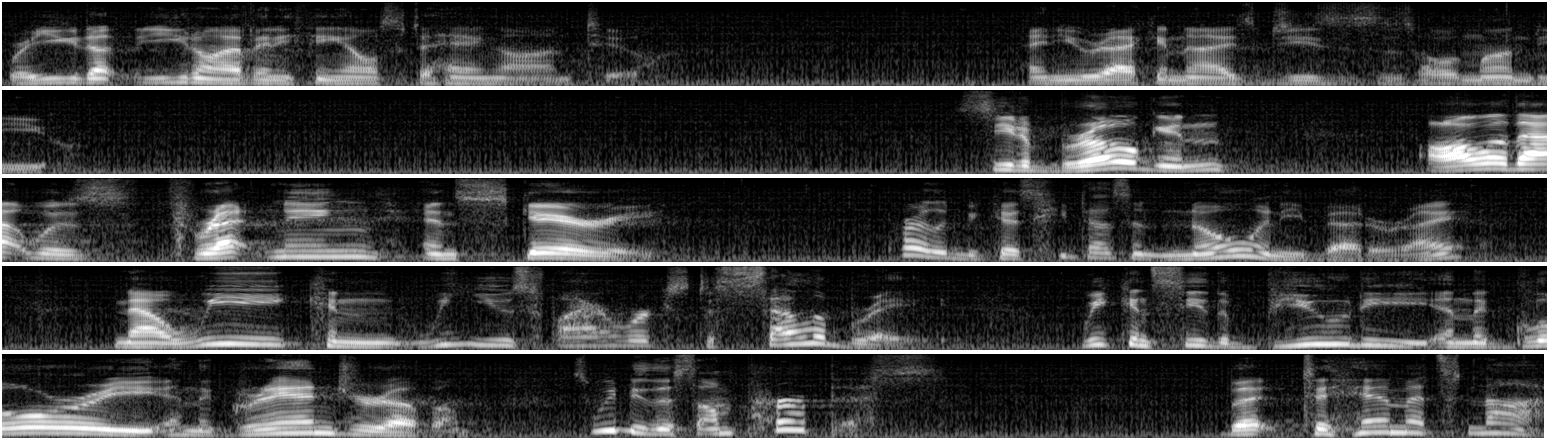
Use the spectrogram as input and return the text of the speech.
where you don't, you don't have anything else to hang on to. And you recognize Jesus is holding on to you. See, to Brogan, all of that was threatening and scary, partly because he doesn't know any better, right? Now we can we use fireworks to celebrate we can see the beauty and the glory and the grandeur of them. So we do this on purpose. But to him, it's not.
